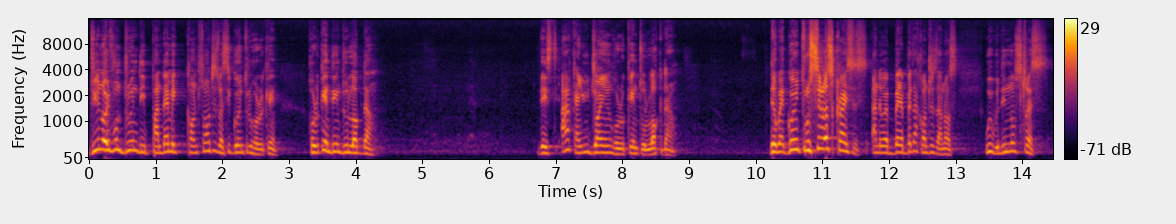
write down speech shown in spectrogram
Do you know, even during the pandemic, countries were still going through hurricane. Hurricane didn't do lockdown. St- how can you join hurricane to lockdown? They were going through serious crisis, and they were better countries than us. We, we did no stress.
